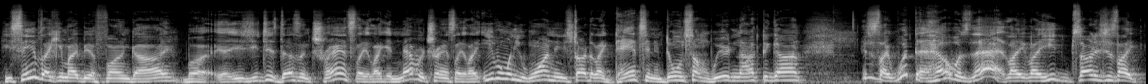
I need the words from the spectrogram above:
he seems like he might be a fun guy, but he just doesn't translate. Like it never translates. Like even when he won and he started like dancing and doing something weird in the octagon, it's just like what the hell was that? Like like he started just like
